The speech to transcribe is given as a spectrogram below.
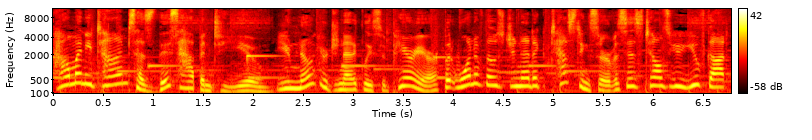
How many times has this happened to you? You know you're genetically superior, but one of those genetic testing services tells you you've got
